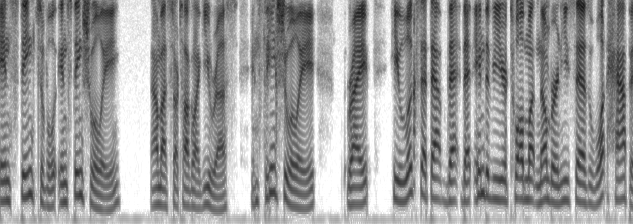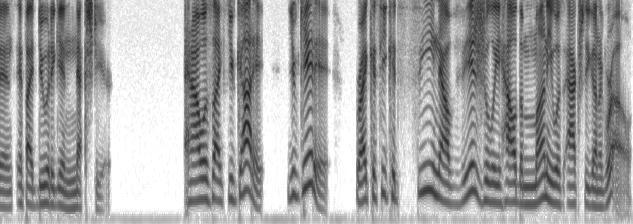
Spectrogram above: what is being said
Instinctual, instinctually, I'm about to start talking like you, Russ. Instinctually, right? He looks at that that that end of year 12 month number and he says, What happens if I do it again next year? And I was like, You got it. You get it right? Because he could see now visually how the money was actually going to grow.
